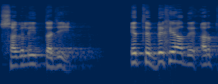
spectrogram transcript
ਸਗਲੀ ਤਜੀ, ਇੱਥੇ ਵਿਖਿਆ ਦੇ ਅਰਥ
